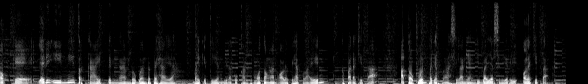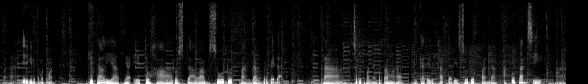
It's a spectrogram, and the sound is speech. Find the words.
Oke, jadi ini terkait dengan beban PPH ya, baik itu yang dilakukan pemotongan oleh pihak lain kepada kita ataupun pajak penghasilan yang dibayar sendiri oleh kita. Nah, jadi gini teman-teman. Kita lihatnya itu harus dalam sudut pandang berbeda. Nah, sudut pandang pertama, jika dilihat dari sudut pandang akuntansi, nah,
